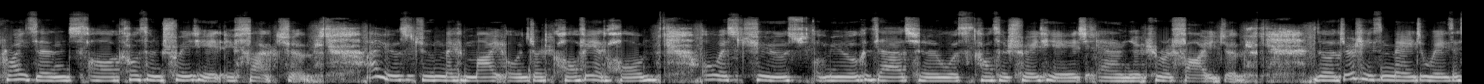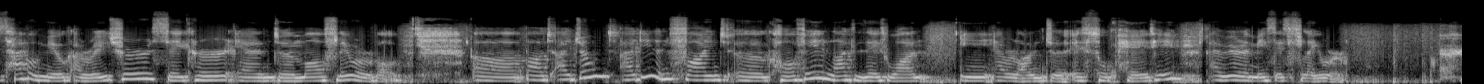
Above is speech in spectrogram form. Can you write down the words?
present a concentrated effect. I used to make my own dirty coffee at home. Always choose a milk that was concentrated and purified. The dirties made with this type of milk are richer, thicker, and more flavorful. Uh, but I don't, I didn't find a coffee like this one in Ireland. It's so petty. I really miss this flavor.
